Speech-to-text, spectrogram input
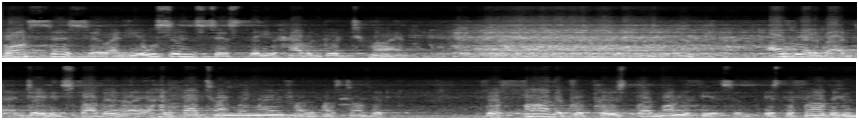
boss says so, and he also insists that you have a good time. I've read about David's father. I had a bad time when my own father passed on, but the father proposed by monotheism is the father who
